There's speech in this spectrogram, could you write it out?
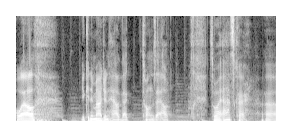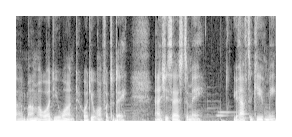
Well, you can imagine how that turns out. So I ask her, uh, Mama, what do you want? What do you want for today? And she says to me, You have to give me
